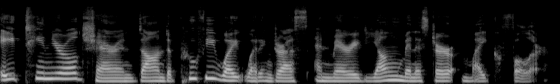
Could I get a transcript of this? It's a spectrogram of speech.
18 year old Sharon donned a poofy white wedding dress and married young minister Mike Fuller.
